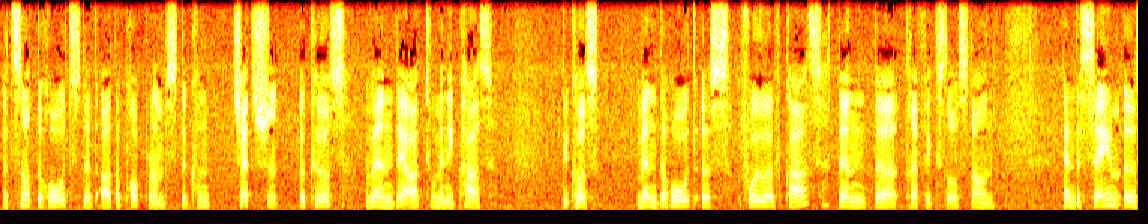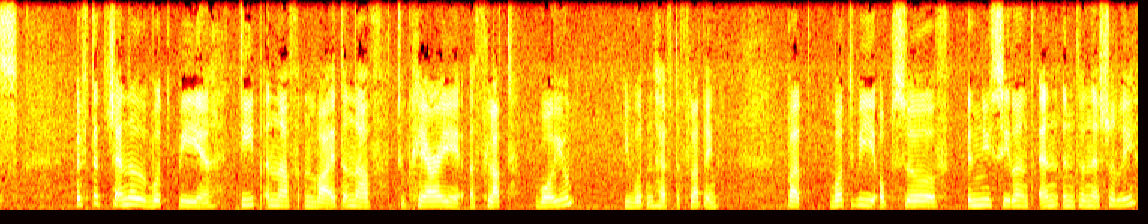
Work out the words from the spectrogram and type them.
It's not the roads that are the problems. The congestion occurs when there are too many cars. Because when the road is full of cars, then the traffic slows down. And the same is if the channel would be deep enough and wide enough to carry a flood volume, you wouldn't have the flooding. But what we observe in New Zealand and internationally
